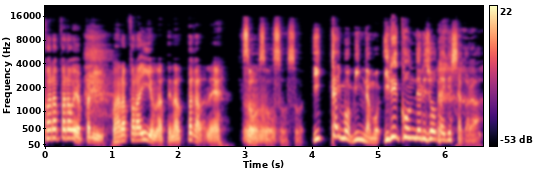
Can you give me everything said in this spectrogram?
パラパラはやっぱり、パラパラいいよなってなったからね。そうそうそうそう。一回もうみんなもう入れ込んでる状態でしたから。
